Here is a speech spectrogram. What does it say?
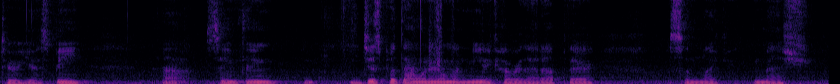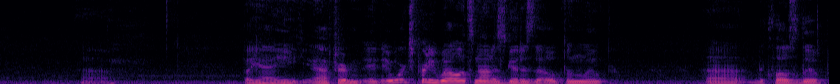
to a USB. Uh, same thing, just put that one in. I'm gonna need to cover that up there, some like mesh. Uh, but yeah, he, after it, it works pretty well. It's not as good as the open loop. Uh, the closed loop,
